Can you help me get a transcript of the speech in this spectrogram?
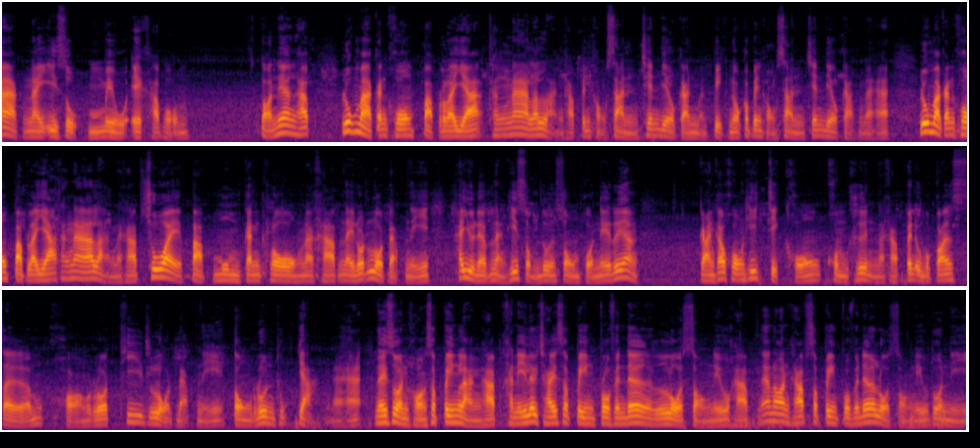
มากๆใน i s u m i l X ครับผม ต่อเนื่องครับ ลูกหมากกันโค้งปรับระยะทั้งหน้าและหลังครับเป็นของซันเช่นเดียวกันเหมือนปีกนกก็เป็นของซันเช่นเดียวกันนะฮะลูกหมากกันโค้งปรับระยะทั้งหน้าและหลังนะครับช่วยปรับมุมกันโครงนะครับในรถโหลดแบบนี้ให้อยู่ในตำแหน่งที่สมดุลส่งผลในเรื่องการเข้าโค้งที่จิกโค้งคมขึ้นนะครับ เป็นอุปกรณ์เสริมของรถที่โหลดแบบนี้ตรงรุ่นทุกอย่างนะฮะ ในส่วนของสปริงหลังครับ คันนี้เลือกใช้สปริง Profender โหลด 2 นิ้วครับ แน่นอนครับ สปริง Profender โหลด 2 นิ้วตัวนี้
